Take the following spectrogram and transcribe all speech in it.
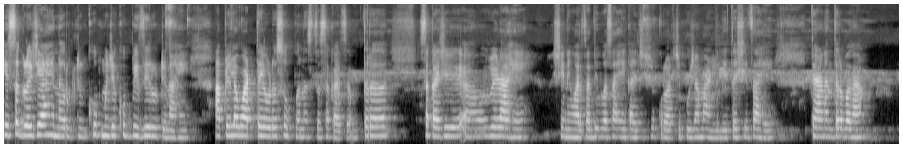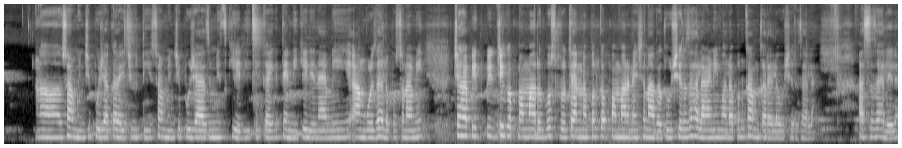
हे सगळं जे आहे ना रुटीन खूप म्हणजे खूप बिझी रुटीन आहे. आपल्याला वाटतं एवढं सोपं नसतं सकाळचं. तर सकाळची वेळ आहे. शनिवारचा दिवस आहे. कालची शुक्रवारची पूजा मांडलेली तशीच आहे. त्यानंतर बघा स्वामींची पूजा करायची होती. स्वामींची पूजा आज मीच केली. ती काही त्यांनी केली नाही. आम्ही आंघोळ झाल्यापासून आम्ही चहा पीत पीत जे गप्पा मारत बसलो त्यांना पण गप्पा मारण्याच्या नादात उशीर झाला आणि मला पण काम करायला उशीर झाला. असं झालेलं.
